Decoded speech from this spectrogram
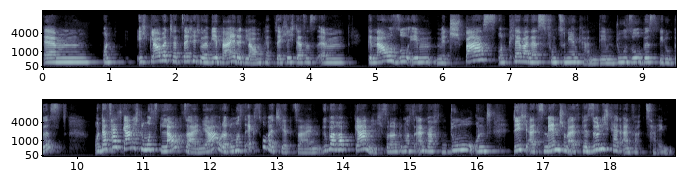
Ähm, und ich glaube tatsächlich, oder wir beide glauben tatsächlich, dass es ähm, genau so eben mit Spaß und Cleverness funktionieren kann, indem du so bist, wie du bist Und das heißt gar nicht, du musst laut sein, ja, oder du musst extrovertiert sein. Überhaupt gar nicht, sondern du musst einfach du und dich als Mensch und als Persönlichkeit einfach zeigen.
